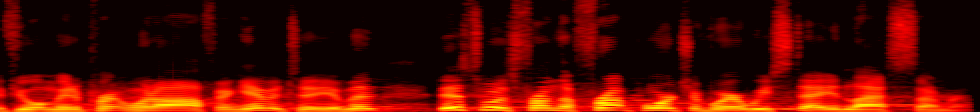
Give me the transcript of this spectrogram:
if you want me to print one off and give it to you. But this was from the front porch of where we stayed last summer.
